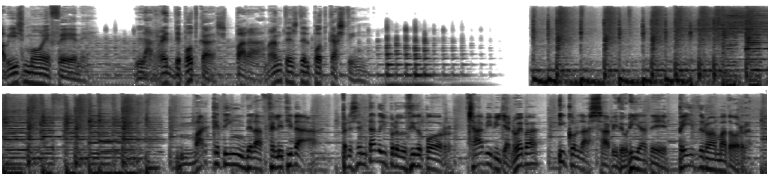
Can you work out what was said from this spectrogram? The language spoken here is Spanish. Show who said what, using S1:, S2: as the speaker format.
S1: Abismo FM, la red de podcast para amantes del podcasting.
S2: Marketing de la felicidad, presentado y producido por Xavi Villanueva y con la sabiduría de Pedro Amador.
